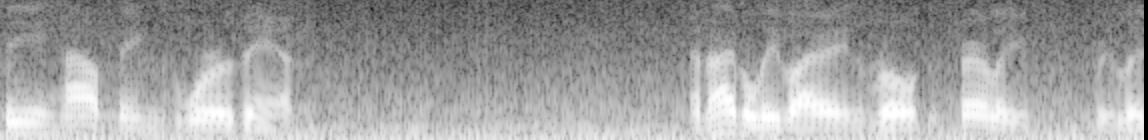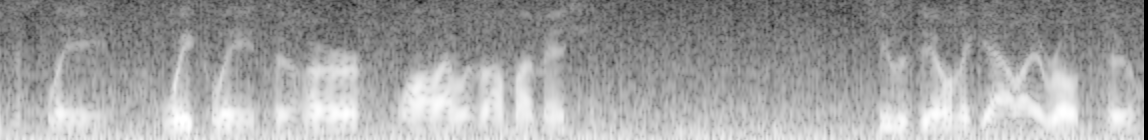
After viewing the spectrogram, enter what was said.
see how things were then. And I believe I wrote fairly religiously weekly to her while I was on my mission. She was the only gal I wrote to.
